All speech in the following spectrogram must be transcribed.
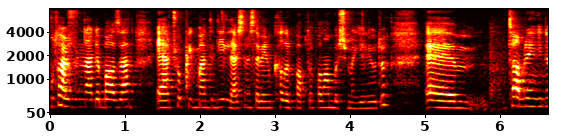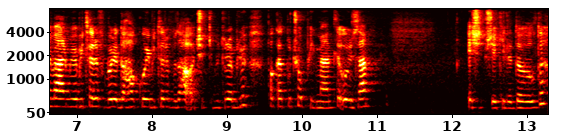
bu tarz ürünlerde bazen eğer çok pigmentli değillerse mesela benim Colourpop'ta falan başıma geliyordu. E, tam rengini vermiyor. Bir tarafı böyle daha koyu bir tarafı daha açık gibi durabiliyor. Fakat bu çok pigmentli o yüzden eşit bir şekilde dağıldı.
